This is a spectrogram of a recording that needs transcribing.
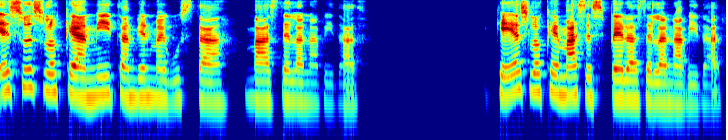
Eso es lo que a mí también me gusta más de la Navidad. ¿Qué es lo que más esperas de la Navidad?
